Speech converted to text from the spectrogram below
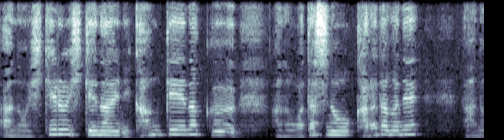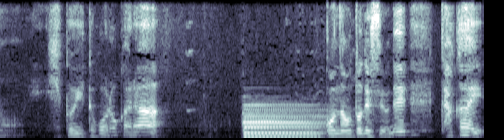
あの弾ける弾けないに関係なくあの私の体がねあの低いところからこんな音ですよね。高い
